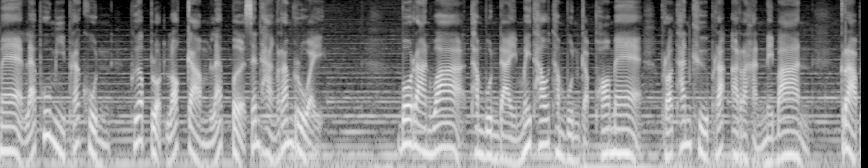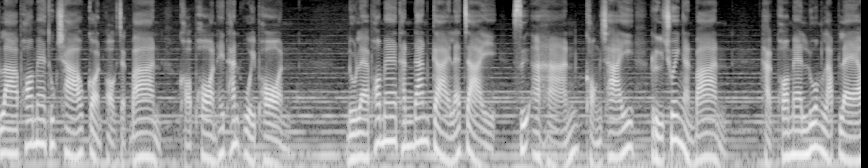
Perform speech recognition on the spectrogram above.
แม่และผู้มีพระคุณ เพื่อปลดล็อกกรรมและเปิดเส้นทางร่ำรวย โบราณว่าทำบุญใดไม่เท่าทำบุญกับพ่อแม่ เพราะท่านคือพระอรหันต์ในบ้าน กราบลาพ่อแม่ทุกเช้าก่อนออกจากบ้าน ขอพรให้ท่านอวยพร ดูแลพ่อแม่ทั้งด้านกายและใจ ซื้ออาหารของใช้หรือช่วยงานบ้าน หากพ่อแม่ล่วงลับแล้ว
